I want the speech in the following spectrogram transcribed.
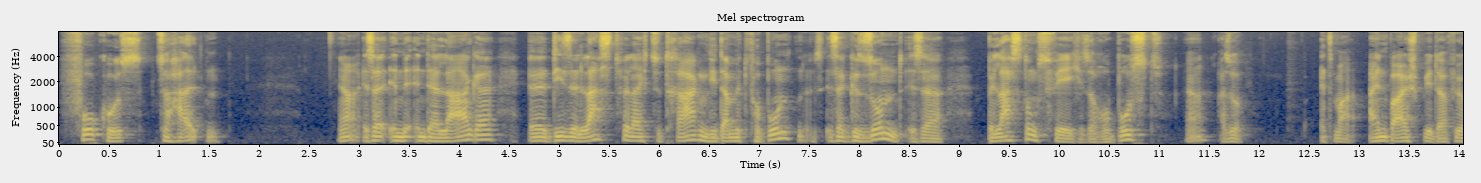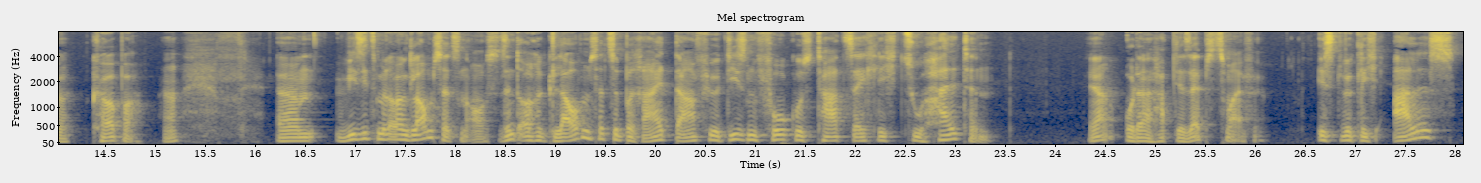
Fokus zu halten? Ja, ist er in, in der Lage, äh, diese Last vielleicht zu tragen, die damit verbunden ist? Ist er gesund? Ist er belastungsfähig? Ist er robust? Ja, also jetzt mal ein Beispiel dafür, Körper. Ja. Ähm, wie sieht es mit euren Glaubenssätzen aus? Sind eure Glaubenssätze bereit dafür, diesen Fokus tatsächlich zu halten? Ja, oder habt ihr Selbstzweifel? Ist wirklich alles,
